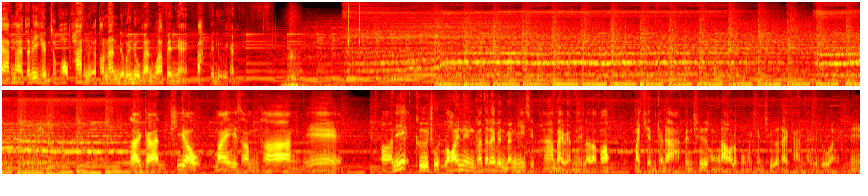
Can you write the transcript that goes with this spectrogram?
ยากมากจะได้เห็นเฉพาะภาคเหนือเท่านั้นเดี๋ยวไปดูกันว่าเป็นไงไปไปดูกันรายการเที่ยวไม่ซ้ำทางนี่ อันนี้คือชุดร้อยหนึ่งก็จะได้เป็นแบงค์ยี่สิบห้าใบแบบนี้ แล้วเราก็มาเขียนกระดาษเป็นชื่อของเรา แล้วผมมาเขียนชื่อรายการใส่ไปด้วยนี่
